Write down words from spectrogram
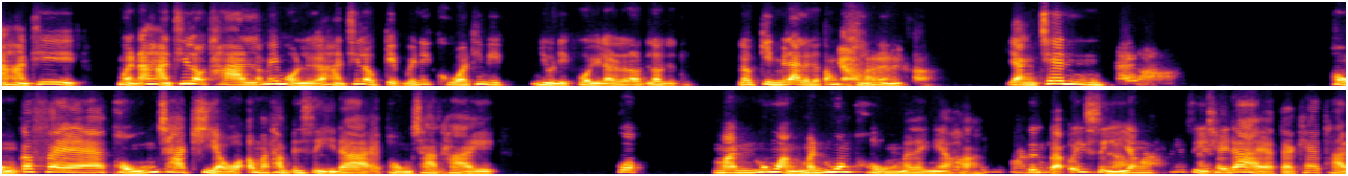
อาหารที่เหมือนอาหารที่เราทานแล้วไม่หมดหรืออาหารที่เราเก็บไว้ในครัวที่มีอยู่ในครัวอยู่แล้วแล้วเราเราจะเรากินไม่ได้เราจะต้องเกี่ยวทิ้งอะไรอย่างนี้ครับ อย่างเช่น ผงกาแฟ ผงชาเขียวเอามาทำเป็นสีได้ ผงชาไทยพวก มันม่วงมันม่วงผงอะไรเงี้ยค่ะ ซึ่งแบบเอ้ยสียังสีใช้ได้อะแต่แค่ทาน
